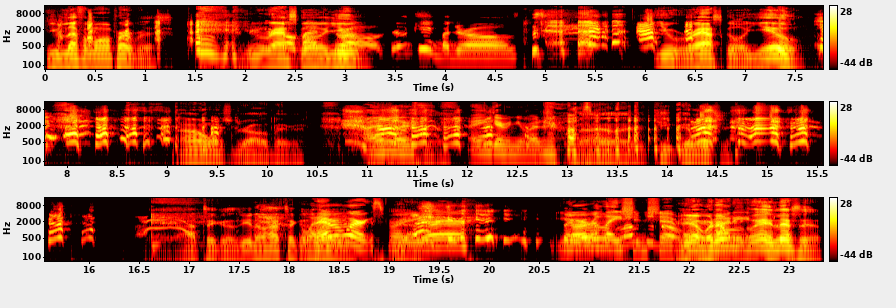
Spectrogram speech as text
You left them on purpose. You rascal, you. draws. Just keep my draws. You rascal, you. I don't want your drawers, baby. I, like, I ain't giving you my draws Nah, keep them with you. I take a, you know, I take a whatever hug. works for Yeah. your your whatever floats your relationship. Yeah, whatever. Hey, listen.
